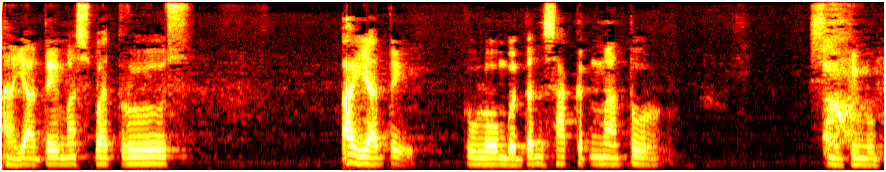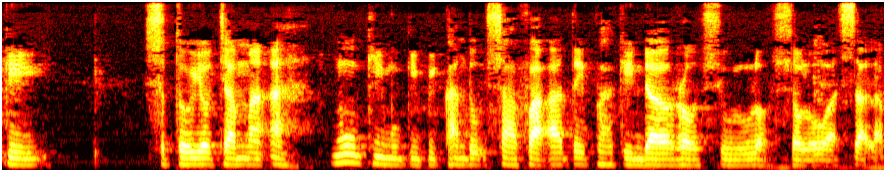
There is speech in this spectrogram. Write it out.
Ayate Mas Badrus. Ayate kula mboten saged matur Mugi-mugi sedaya jamaah mugi-mugi pikantuk syafaate baginda Rasulullah sallallahu alaihi wasallam.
